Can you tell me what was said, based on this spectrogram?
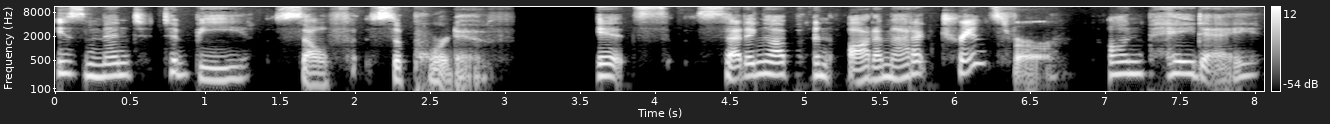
is meant to be self supportive. It's setting up an automatic transfer on payday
